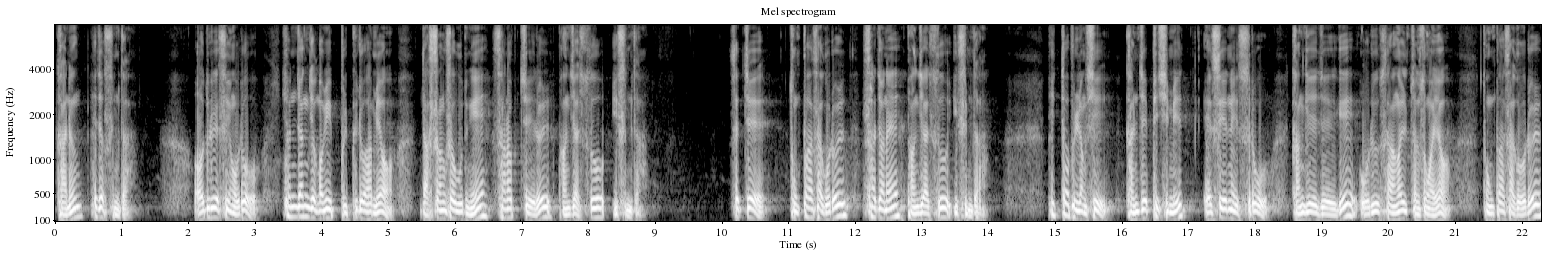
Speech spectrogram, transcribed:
가능해졌습니다. 어드레스형으로 현장 점검이 불필요하며 낙상 사고 등의 산업재해를 방지할 수 있습니다. 셋째, 동파 사고를 사전에 방지할 수 있습니다. 히터 불량 시 간제 PC 및 SNS로 관계자에게 오류 사항을 전송하여 동파 사고를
